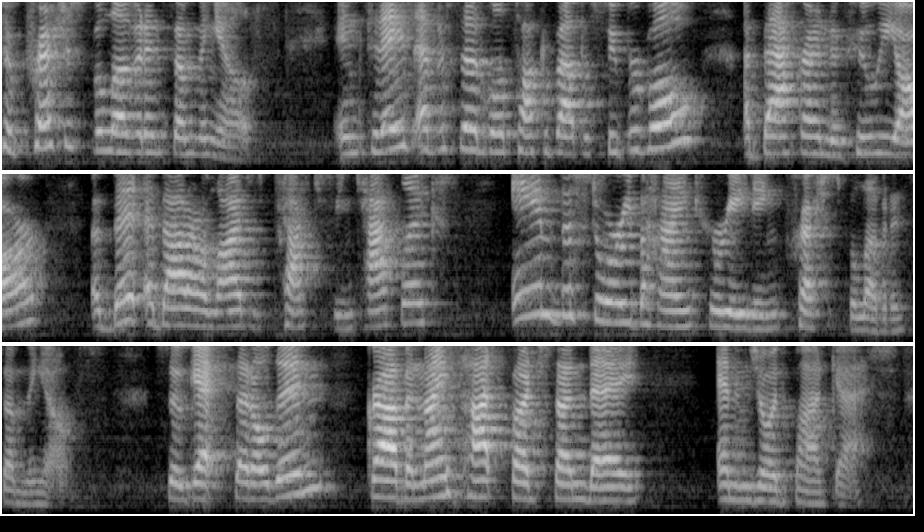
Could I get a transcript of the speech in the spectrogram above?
to Precious Beloved and Something Else. In today's episode, we'll talk about the Super Bowl, a background of who we are, a bit about our lives as practicing Catholics, and the story behind creating Precious Beloved and Something Else. So get settled in, grab a nice hot fudge sundae, and enjoy the podcast.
